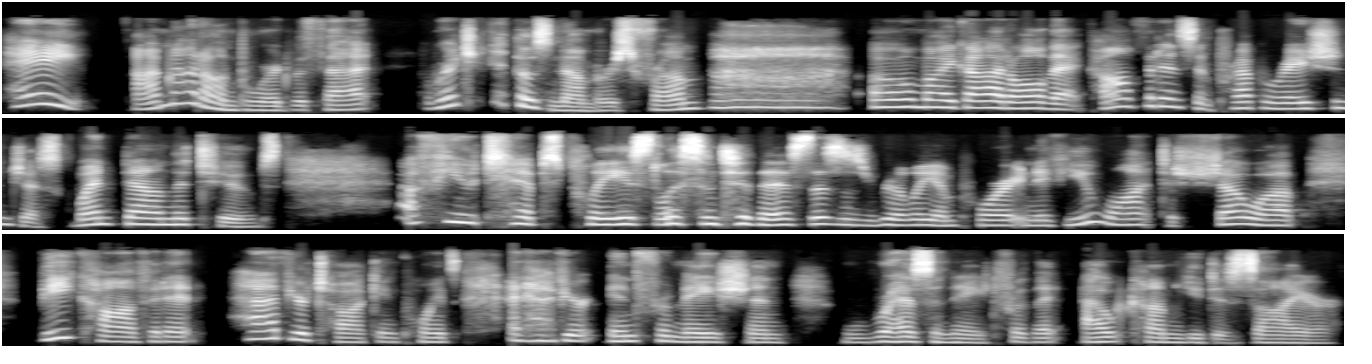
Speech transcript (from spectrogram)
Hey, I'm not on board with that. Where'd you get those numbers from? oh my God, all that confidence and preparation just went down the tubes. A few tips, please. Listen to this. This is really important. If you want to show up, be confident, have your talking points, and have your information resonate for the outcome you desire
